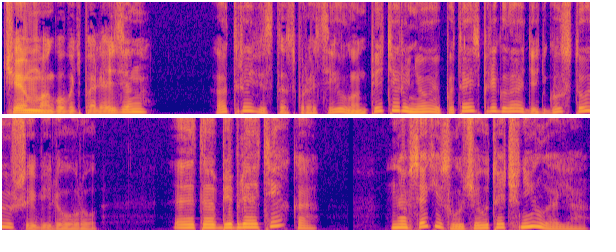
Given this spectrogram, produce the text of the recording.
«Чем могу быть полезен?» Отрывисто спросил он пятернёй, пытаясь пригладить густую шевелюру. «Это библиотека?» На всякий случай уточнила я.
